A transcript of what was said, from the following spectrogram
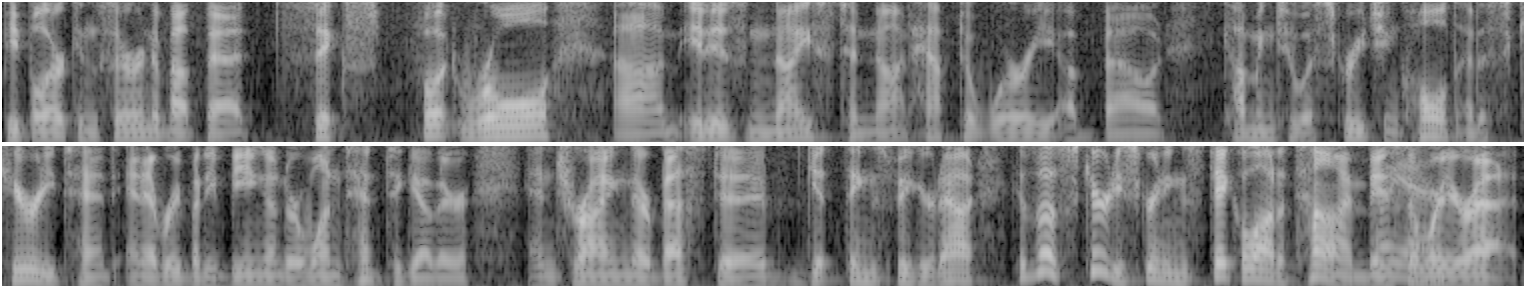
people are concerned about that six foot rule um, it is nice to not have to worry about coming to a screeching halt at a security tent and everybody being under one tent together and trying their best to get things figured out. Because those security screenings take a lot of time based on yeah. where you're at.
